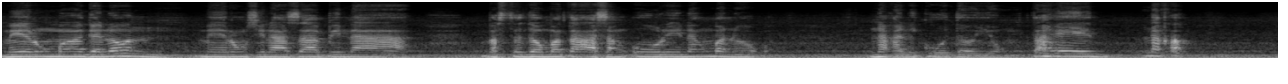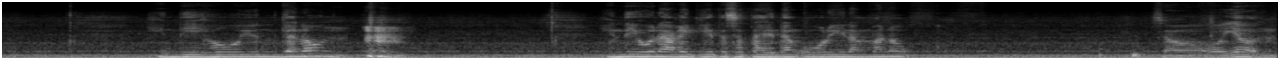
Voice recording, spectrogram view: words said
Merong mga ganon, merong sinasabi na basta daw mataas ang uri ng manok, nakaliko daw yung tahid, naka hindi ho yun ganon. hindi ho nakikita sa tahid ang uri ng manok. So, yun.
